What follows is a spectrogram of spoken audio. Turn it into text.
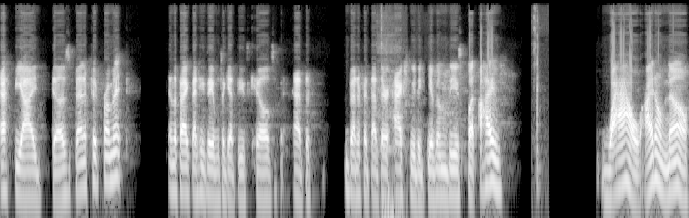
FBI does benefit from it and the fact that he's able to get these kills at the benefit that they're actually to give him these. But I've wow, I don't know.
